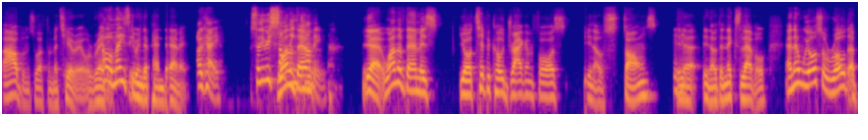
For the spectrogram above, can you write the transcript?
albums worth of material already. Oh, amazing! During the pandemic. Okay, so there is something them, coming. Yeah, one of them is your typical Dragon Force, you know, songs in a you know the next level. And then we also wrote a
